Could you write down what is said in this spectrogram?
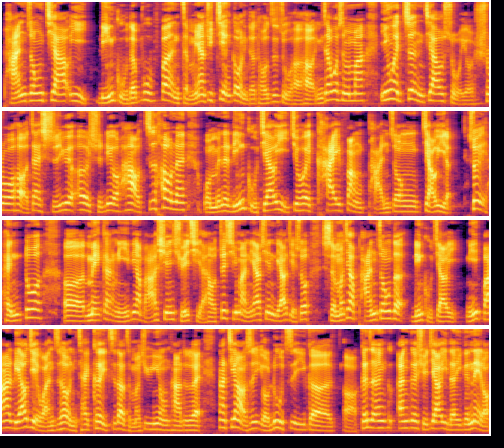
盘中交易零股的部分，怎么样去建构你的投资组合？哈，你知道为什么吗？因为证交所有说，哈，在十月二十六号之后呢，我们的零股交易就会开放盘中交易了。所以很多呃美杠，你一定要把它先学起来哈。最起码你要先了解说什么叫盘中的零股交易，你把它了解完之后，你才可以知道怎么去运用它，对不对？那金老师有录制一个呃跟着安安哥学交易的一个内容，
